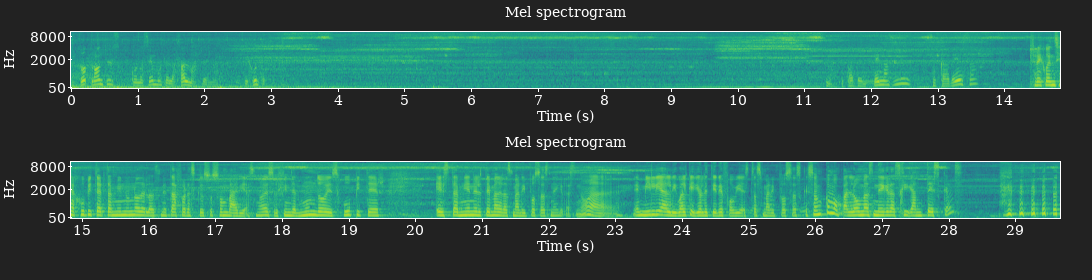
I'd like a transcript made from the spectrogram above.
Nosotros antes conocemos de las almas de los difuntos. Las antenas, su cabeza. Frecuencia Júpiter, también una de las metáforas que uso son varias, ¿no? Es el fin del mundo, es Júpiter, es también el tema de las mariposas negras, ¿no? Emilia, al igual que yo, le tiene fobia a estas mariposas, que son como palomas negras gigantescas.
